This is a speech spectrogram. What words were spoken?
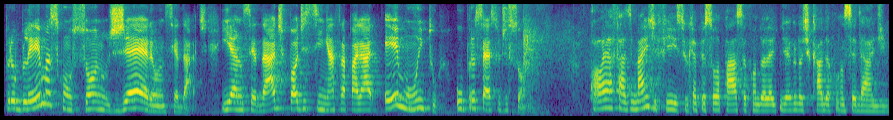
Problemas com o sono geram ansiedade e a ansiedade pode sim atrapalhar e muito o processo de sono. Qual é a fase mais difícil que a pessoa passa quando ela é diagnosticada com ansiedade?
